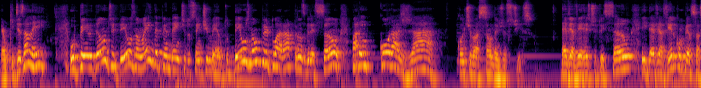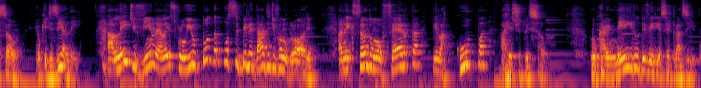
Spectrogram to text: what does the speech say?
É o que diz a lei. O perdão de Deus não é independente do sentimento. Deus não perdoará a transgressão para encorajar a continuação da injustiça. Deve haver restituição e deve haver compensação. É o que dizia a lei. A lei divina ela excluiu toda possibilidade de vanglória anexando uma oferta pela culpa à restituição. Um carneiro deveria ser trazido.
